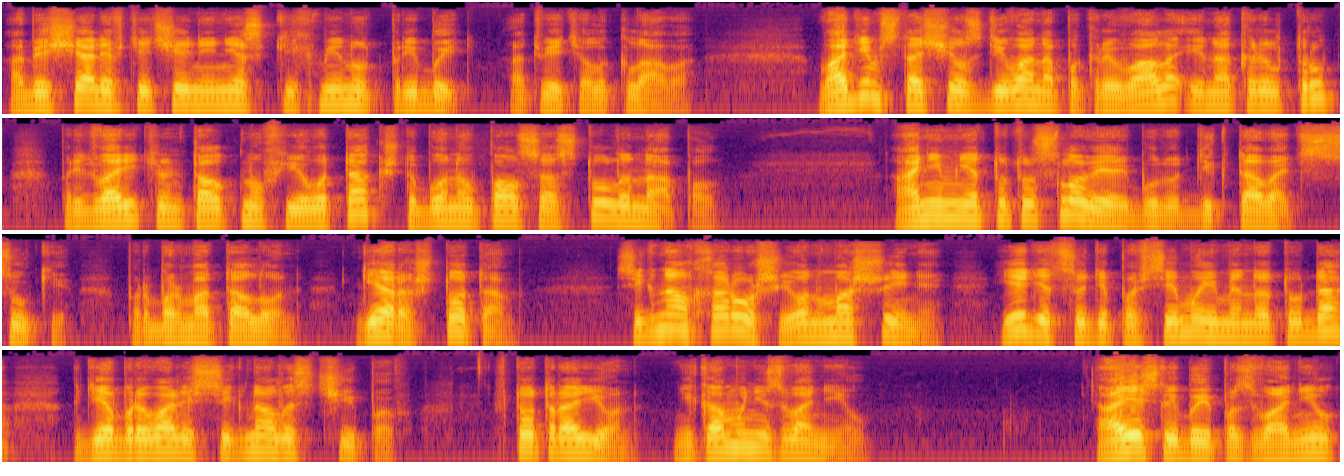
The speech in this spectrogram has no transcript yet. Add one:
Обещали в течение нескольких минут прибыть», — ответила Клава. Вадим стащил с дивана покрывало и накрыл труп, предварительно толкнув его так, чтобы он упал со стула на пол. «Они мне тут условия будут диктовать, суки», — пробормотал он. «Гера, что там?» «Сигнал хороший, он в машине. Едет, судя по всему, именно туда, где обрывались сигналы с чипов. В тот район. Никому не звонил». «А если бы и позвонил,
